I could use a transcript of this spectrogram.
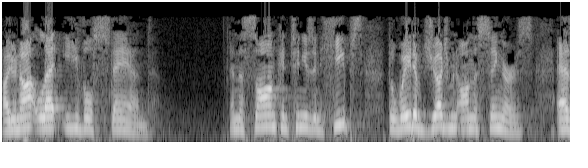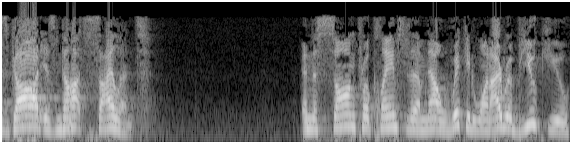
I do not let evil stand. And the song continues and heaps the weight of judgment on the singers as God is not silent. And the song proclaims to them, Now, wicked one, I rebuke you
